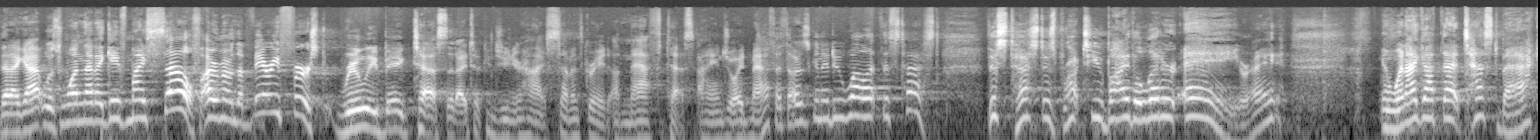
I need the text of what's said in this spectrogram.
that I got was one that I gave myself. I remember the very first really big test that I took in junior high, seventh grade, a math test. I enjoyed math. I thought I was going to do well at this test. This test is brought to you by the letter A, right? And when I got that test back,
